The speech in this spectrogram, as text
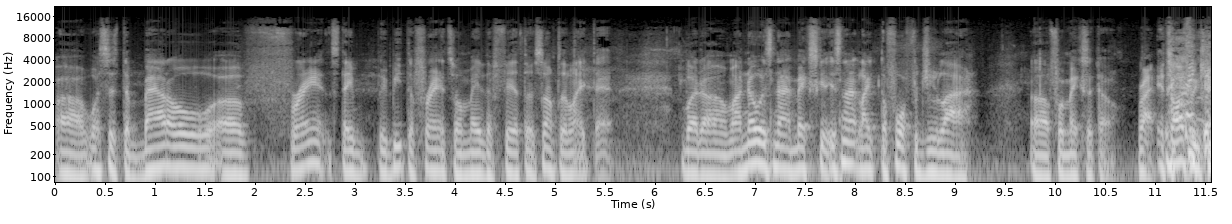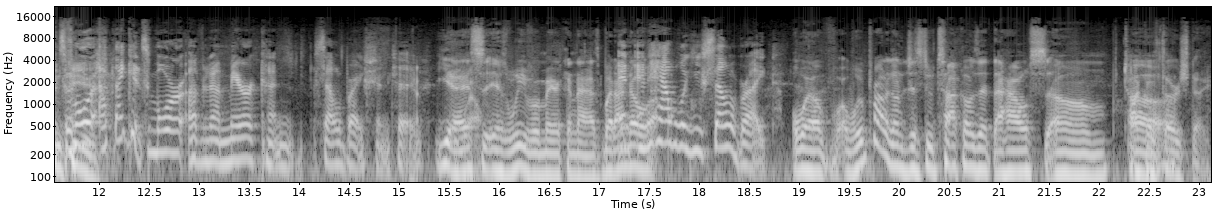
uh what's it? The Battle of France. They, they beat the France on May the fifth or something like that. But um, I know it's not Mexican. It's not like the Fourth of July uh, for Mexico. Right. It's I often think it's confused. more. I think it's more of an American celebration too. Yeah, it's, it's we've Americanized. But I And, know. and how will you celebrate? well, we're probably going to just do tacos at the house. Um, Taco uh, Thursday.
